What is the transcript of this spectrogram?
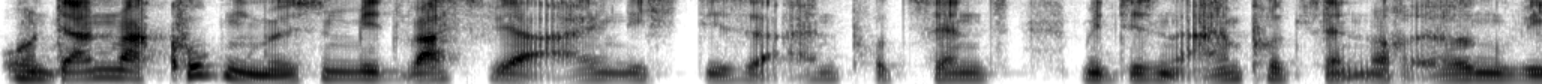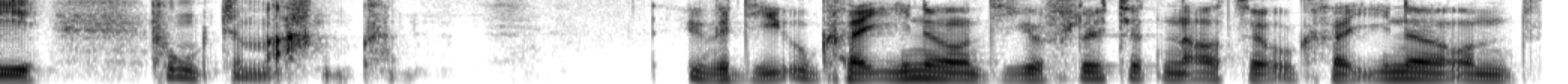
und dann mal gucken müssen, mit was wir eigentlich diese ein Prozent, mit diesen ein Prozent noch irgendwie Punkte machen können über die Ukraine und die Geflüchteten aus der Ukraine und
